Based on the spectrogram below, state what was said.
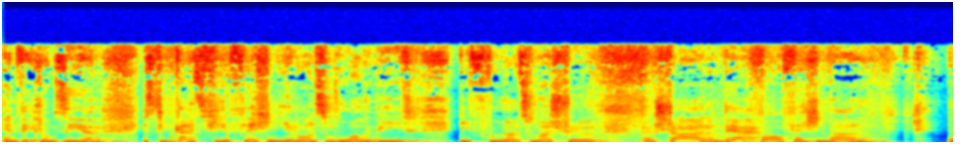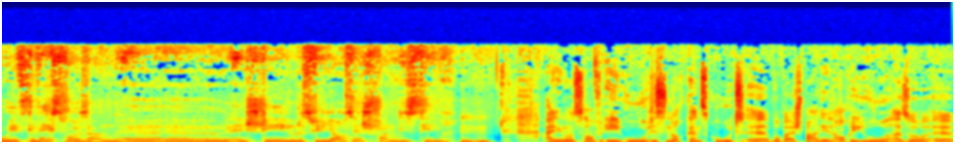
Entwicklung sehe. Es gibt ganz viele Flächen hier bei uns im Ruhrgebiet, die früher zum Beispiel äh, Stahl- und Bergbauflächen waren wo jetzt Gewächshäuser äh, äh, entstehen. Und das finde ich auch sehr spannend, dieses Thema. Mhm. Einigen wir uns drauf, EU ist noch ganz gut, äh, wobei Spanien auch EU, also äh,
